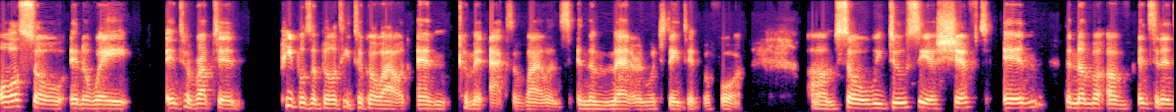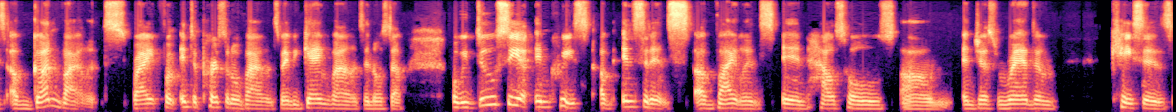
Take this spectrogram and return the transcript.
also, in a way, interrupted people's ability to go out and commit acts of violence in the manner in which they did before. Um, so we do see a shift in the number of incidents of gun violence, right? From interpersonal violence, maybe gang violence and those stuff. But we do see an increase of incidents of violence in households um, and just random cases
